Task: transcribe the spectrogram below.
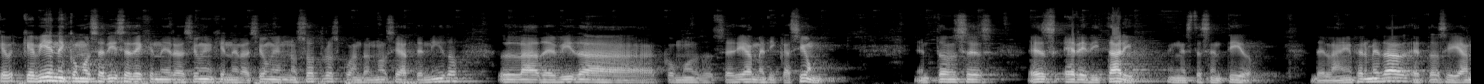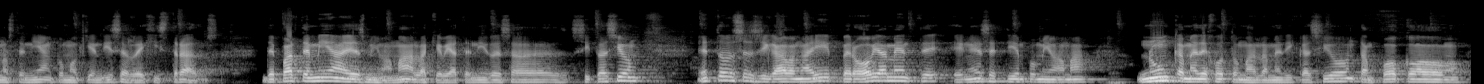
que, viene, como se dice, de generación en generación en nosotros cuando no se ha tenido la debida, como sería, medicación. Entonces, es hereditario en este sentido de la enfermedad, entonces ya nos tenían como quien dice registrados. De parte mía es mi mamá la que había tenido esa situación, entonces llegaban ahí, pero obviamente en ese tiempo mi mamá nunca me dejó tomar la medicación, tampoco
